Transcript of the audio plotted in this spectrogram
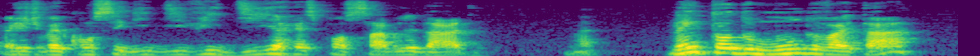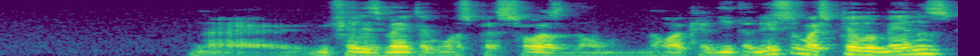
a gente vai conseguir dividir a responsabilidade. Né? Nem todo mundo vai estar, tá, né? infelizmente algumas pessoas não, não acreditam nisso, mas pelo menos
